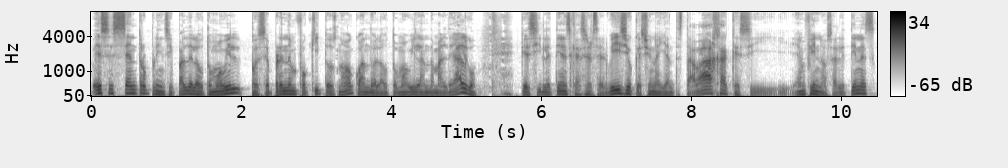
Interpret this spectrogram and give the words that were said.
ese centro principal del automóvil, pues se prenden foquitos, ¿no? Cuando el automóvil anda mal de algo. Que si le tienes que hacer servicio, que si una llanta está baja, que si, en fin, o sea, le tienes,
